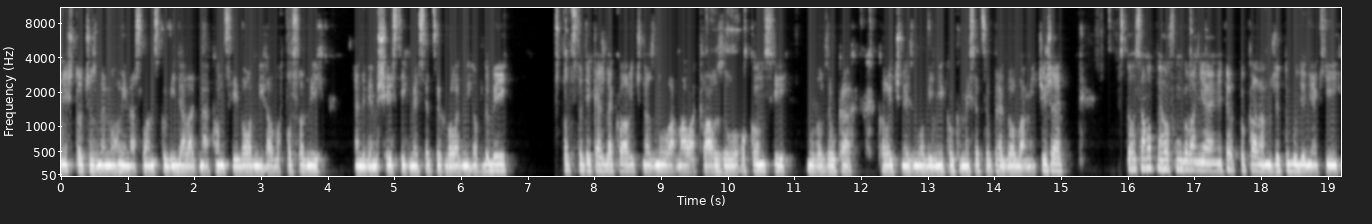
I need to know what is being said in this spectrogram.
než to, čo sme mohli na Slovensku vydávať na konci volebných alebo v posledných, ja neviem, šiestich mesiacoch volebných období podstate každá koaličná zmluva mala klauzulu o konci v úvodzovkách koaličnej zmluvy niekoľko mesiacov pred voľbami. Čiže z toho samotného fungovania ja nepredpokladám, že tu bude nejaký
